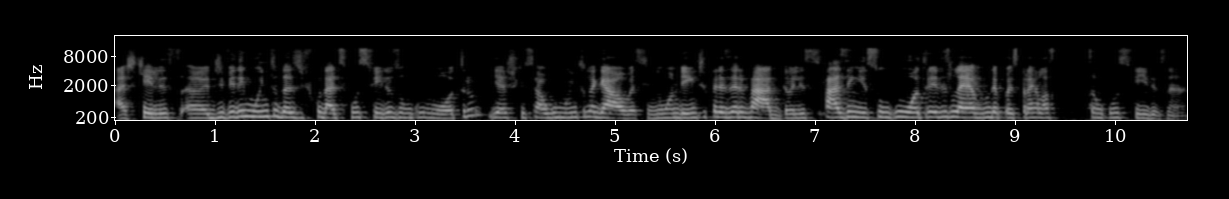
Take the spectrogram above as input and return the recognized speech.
Acho que eles uh, dividem muito das dificuldades com os filhos um com o outro, e acho que isso é algo muito legal, assim, num ambiente preservado. Então, eles fazem isso um com o outro e eles levam depois para a relação com os filhos, né?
